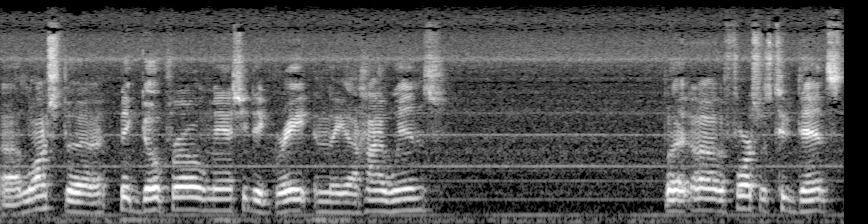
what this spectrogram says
uh, launched the big GoPro. Man, she did great in the uh, high winds. But uh, the forest was too dense.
